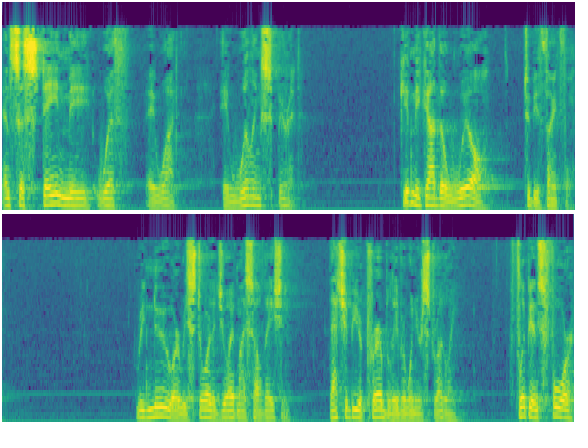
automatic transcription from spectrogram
and sustain me with a what? A willing spirit." Give me, God, the will to be thankful. Renew or restore the joy of my salvation. That should be your prayer, believer, when you're struggling. Philippians 4,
